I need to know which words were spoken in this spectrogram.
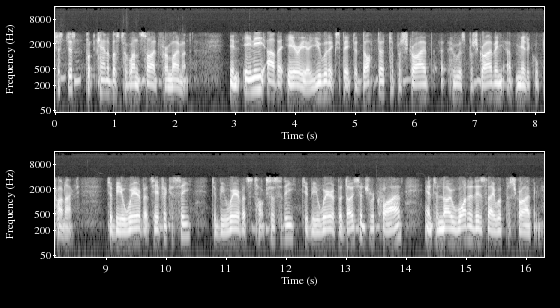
just just put cannabis to one side for a moment. In any other area, you would expect a doctor to prescribe, who is prescribing a medical product, to be aware of its efficacy, to be aware of its toxicity, to be aware of the dosage required, and to know what it is they were prescribing.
